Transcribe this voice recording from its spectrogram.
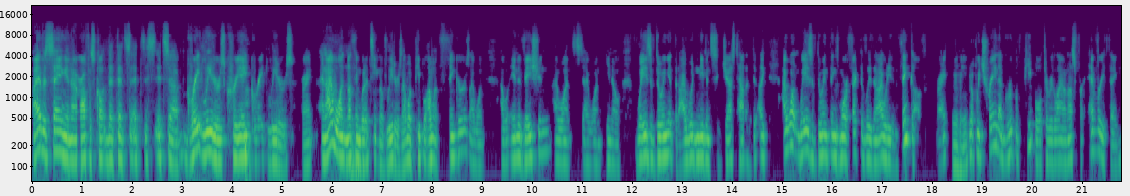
i have a saying in our office called that that's it's it's uh, great leaders create great leaders right? And i want nothing but a team of leaders. I want people i want thinkers. I want i want innovation. I want i want you know ways of doing it that i wouldn't even suggest how to do like i want ways of doing things more effectively than i would even think of right? Mm-hmm. but if we train a group of people to rely on us for everything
